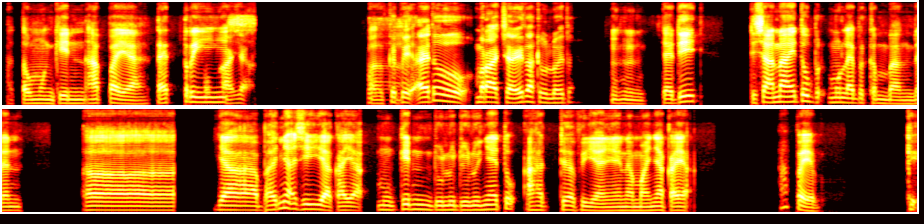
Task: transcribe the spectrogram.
atau mungkin apa ya Tetris. Oh, kayak GBA itu merajai lah dulu itu. Jadi di sana itu ber, mulai berkembang dan uh, ya banyak sih ya kayak mungkin dulu dulunya itu ada via yang namanya kayak apa ya G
